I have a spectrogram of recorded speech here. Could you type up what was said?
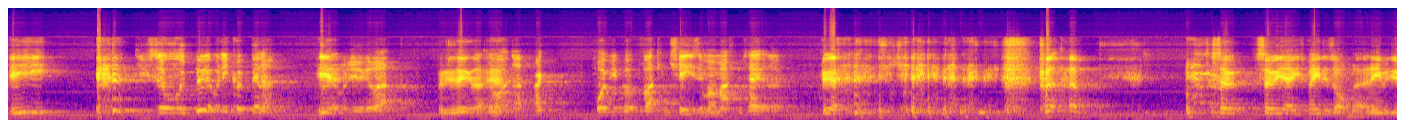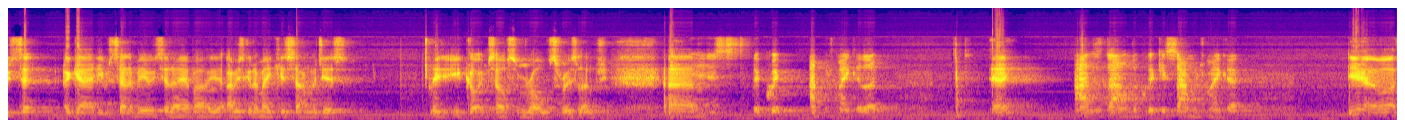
He. You still always do it when you cook dinner? Yeah. What do you think of that? what do you think of that? Dad. Why have you put fucking cheese in my mashed potato? Yeah. but um, so so yeah, he's made his omelette, and he, he was again he was telling me today about how he's going to make his sandwiches. He, he got himself some rolls for his lunch. Um, It's the quick sandwich maker, though. eh? Hands down, the quickest sandwich maker. Yeah, well,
